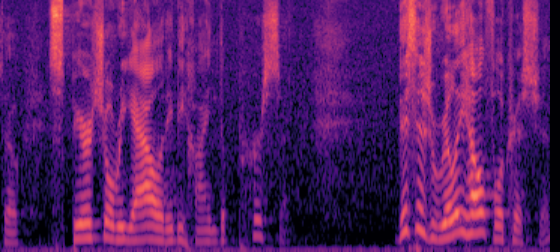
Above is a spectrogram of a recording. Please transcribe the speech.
So, spiritual reality behind the person. This is really helpful, Christian,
